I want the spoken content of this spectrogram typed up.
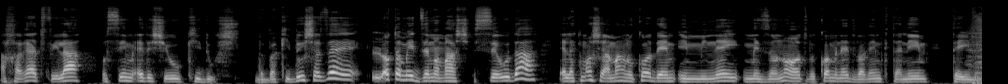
אחרי התפילה עושים איזשהו קידוש. ובקידוש הזה לא תמיד זה ממש סעודה, אלא כמו שאמרנו קודם עם מיני מזונות וכל מיני דברים קטנים טעימים.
